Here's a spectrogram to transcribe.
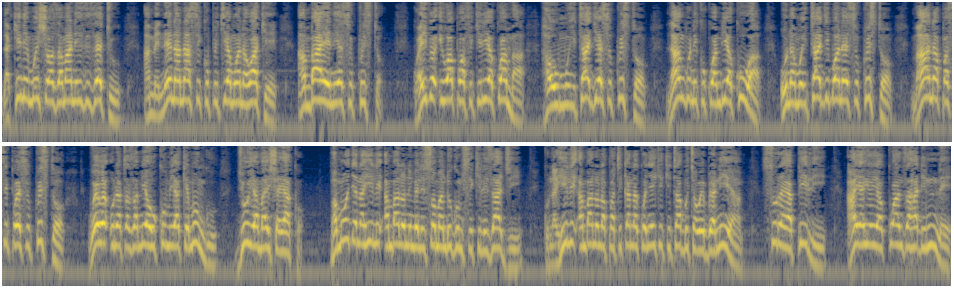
lakini mwisho wa zamani hizi zetu amenena nasi kupitia mwana wake ambaye ni yesu kristo. Kwa hivyo iwapo wafikiria kwamba haumuhitaji yesu kristo langu ni kukwambia kuwa unamhitaji bwana yesu kristo maana pasipo yesu kristo wewe unatazamia hukumu yake mungu juu ya maisha yako. Pamoja na hili ambalo nimelisoma ndugu msikilizaji kuna hili ambalo lapatikana kwenye hiki kitabu cha webrania sura ya pili aya hiyo ya kwanza hadi nne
